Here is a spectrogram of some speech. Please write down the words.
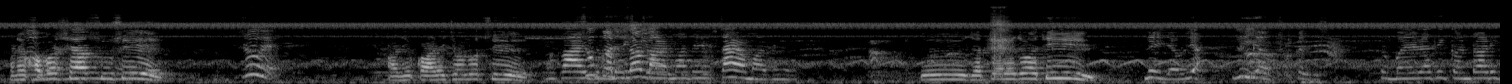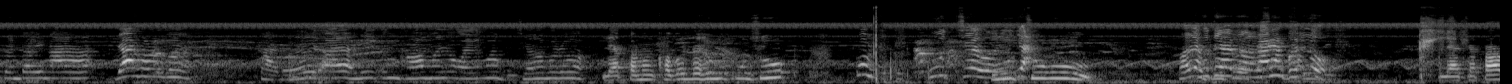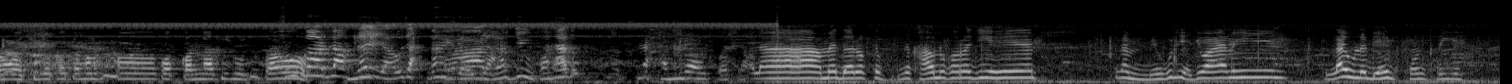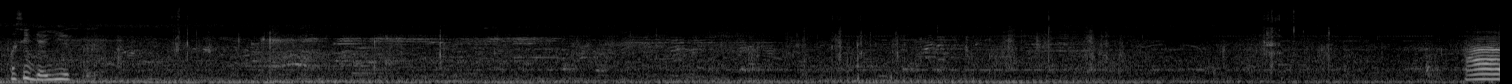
મને ખબર છે આ શું છે? શું છે? આજે કાળે ચૌદશ છે. શું કરી? મારા માટે તારા માટે એ જતો રહેજો હતી. નહીં જાવ જા નહીં જાવ શું કરી દઈશ તો બહેરાથી કંટાળી કંટાળી ના જા થોડું મને સાડો આ હજી કંઈ ખાવા મળ્યો એમાં ભૂસ્યા મળો લે તમને ખબર નહીં હું પૂછું હું છે હું છું ભલે લે તમને નહીં જાવ જા. નહીં જાવ થા તું. અમે દર વખતે ભૂતને ખાવાનું કરવા જઈએ હે. એટલે મેહુલ હજુ આવ્યા નહીં. લાવ ઉલે બેહીને ફોન કરીએ. પછી જઈએ.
